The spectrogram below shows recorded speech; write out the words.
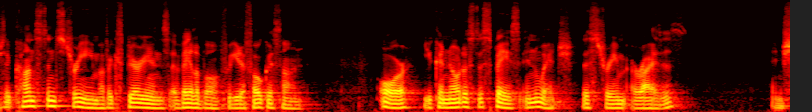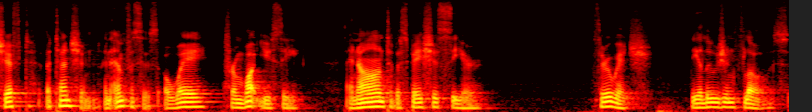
There's a constant stream of experience available for you to focus on. Or you can notice the space in which the stream arises and shift attention and emphasis away from what you see and on to the spacious seer through which the illusion flows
